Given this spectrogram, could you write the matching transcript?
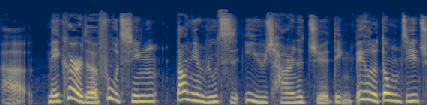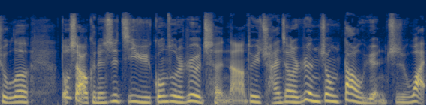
呃。梅克尔的父亲当年如此异于常人的决定，背后的动机除了多少可能是基于工作的热忱啊，对于传教的任重道远之外，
